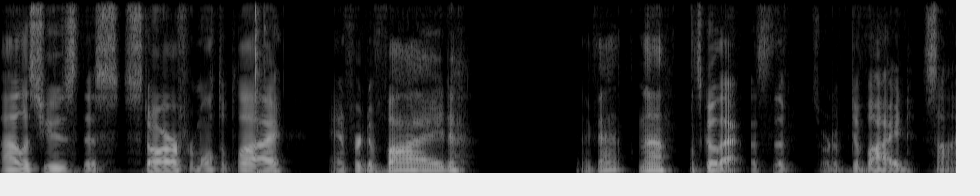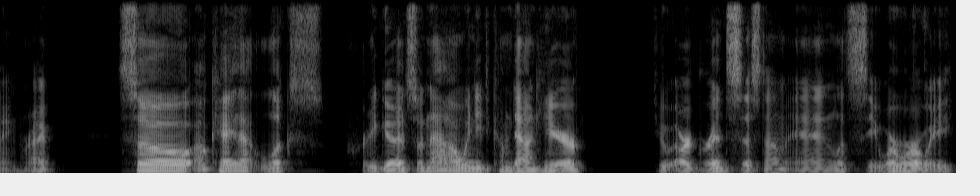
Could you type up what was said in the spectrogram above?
Uh, let's use this star for multiply. And for divide, like that? Nah, let's go that. That's the sort of divide sign, right? So, okay, that looks pretty good. So now we need to come down here to our grid system and let's see, where were we?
